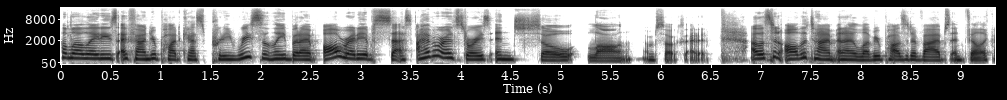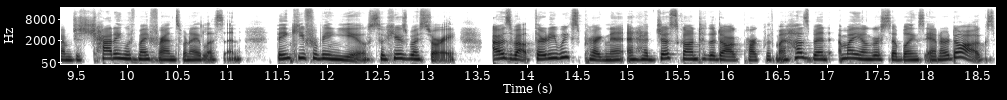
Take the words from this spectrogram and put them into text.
Hello, ladies. I found your podcast pretty recently, but I'm already obsessed. I haven't read stories in so long. I'm so excited. I listen all the time and I love your positive vibes and feel like I'm just chatting with my friends when I listen. Thank you for being you. So here's my story. I was about 30 weeks pregnant and had just gone to the dog park with my husband and my younger siblings and our dogs.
